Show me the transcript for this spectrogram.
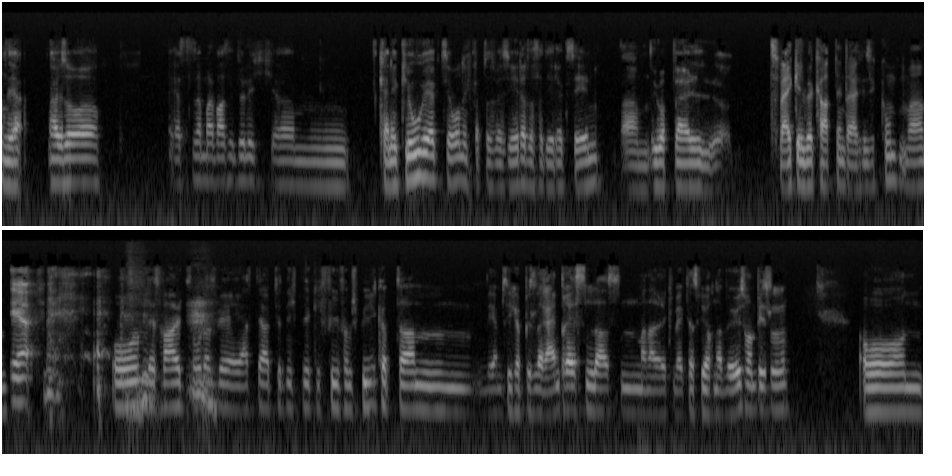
Ja, also erstens einmal war es natürlich ähm, keine kluge Aktion. Ich glaube, das weiß jeder, das hat jeder gesehen. Ähm, überhaupt weil zwei gelbe Karten in 30 Sekunden waren. Ja. Und es war halt so, dass wir erste Halbzeit nicht wirklich viel vom Spiel gehabt haben. Wir haben sich ein bisschen reinpressen lassen. Man hat halt gemerkt, dass wir auch nervös waren ein bisschen. Und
